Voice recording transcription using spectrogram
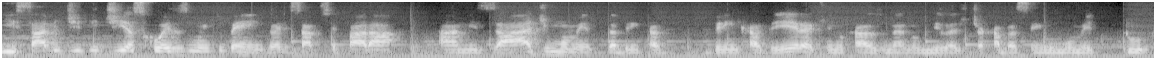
e sabe dividir as coisas muito bem. Então ele sabe separar a amizade, o momento da brinca, brincadeira, que no caso né, no Mila a gente acaba sendo um momento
